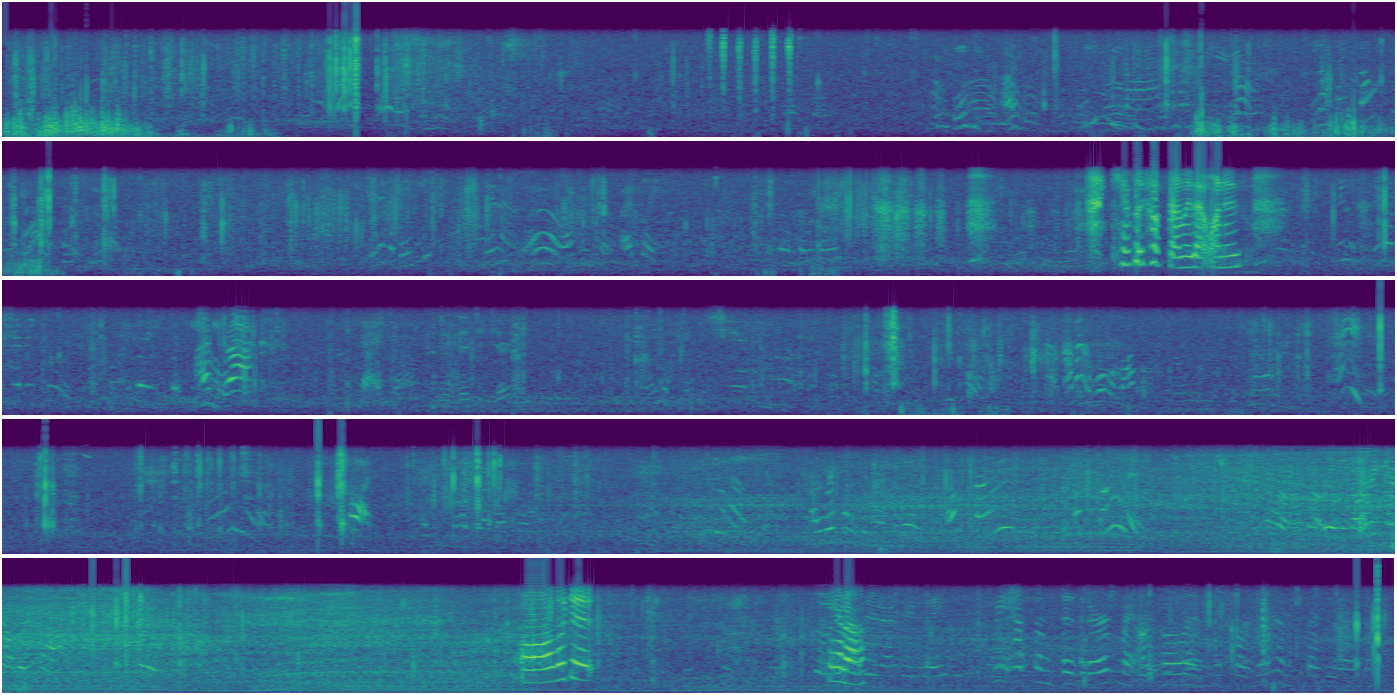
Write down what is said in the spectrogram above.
Can't believe how friendly that one is. I'm rock. I'm gonna roll a lot. Hey. Hot. I a hug, but I'm level. I wish I did one today. Okay. Okay. Oh, not really. Not right now. But Oh, look at Hannah. We have some visitors, my uncle and his cousin, and so we are.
